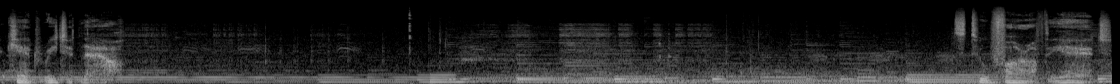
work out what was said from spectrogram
I can't reach it now. It's too far off the edge.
